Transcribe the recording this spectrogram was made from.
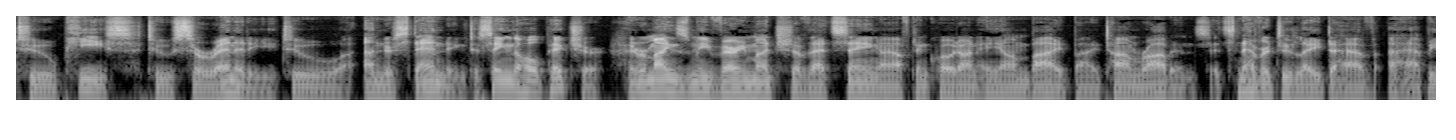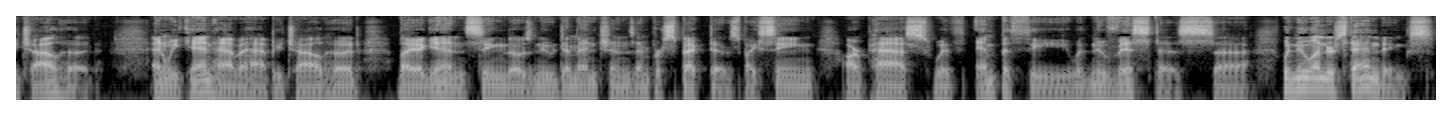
to peace, to serenity, to understanding, to seeing the whole picture. It reminds me very much of that saying I often quote on Aeon Byte by Tom Robbins. It's never too late to have a happy childhood. And we can have a happy childhood by again seeing those new dimensions and perspectives, by seeing our past with empathy, with new vistas, uh, with new understandings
